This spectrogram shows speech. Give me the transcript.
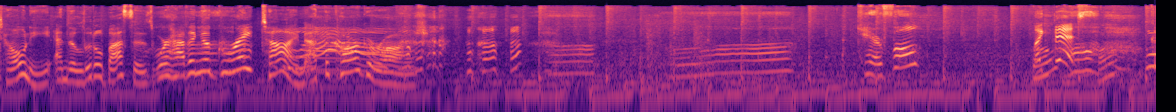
Tony and the little buses were having a great time at the car garage. Uh, careful. Like this. Good.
